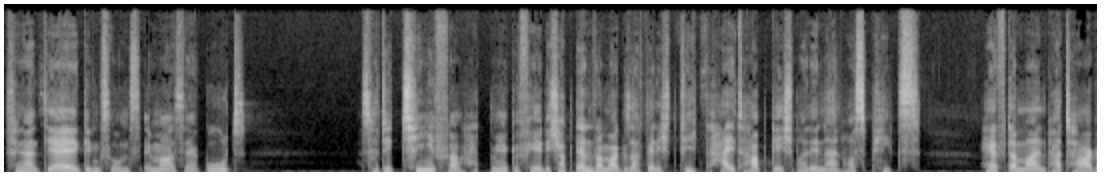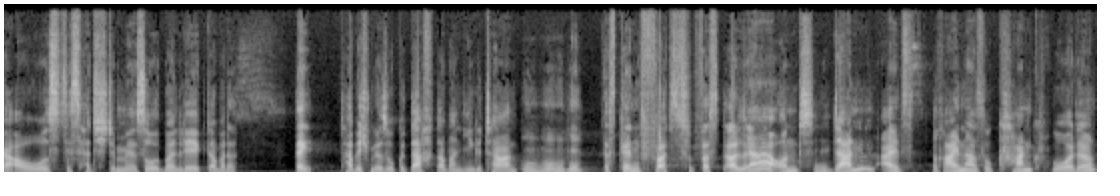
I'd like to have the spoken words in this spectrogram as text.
finanziell ging es uns immer sehr gut. So die Tiefe hat mir gefehlt. Ich habe irgendwann mal gesagt, wenn ich viel Zeit habe, gehe ich mal in ein Hospiz, helfe da mal ein paar Tage aus. Das hatte ich mir so überlegt, aber das habe ich mir so gedacht, aber nie getan. Das kennen fast, fast alle. Ja, und dann, als Rainer so krank wurde,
